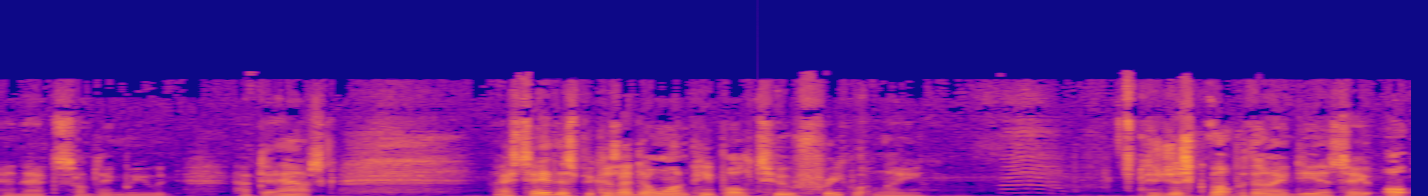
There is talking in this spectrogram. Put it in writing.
And that's something we would have to ask. I say this because I don't want people too frequently to just come up with an idea and say, "Oh,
